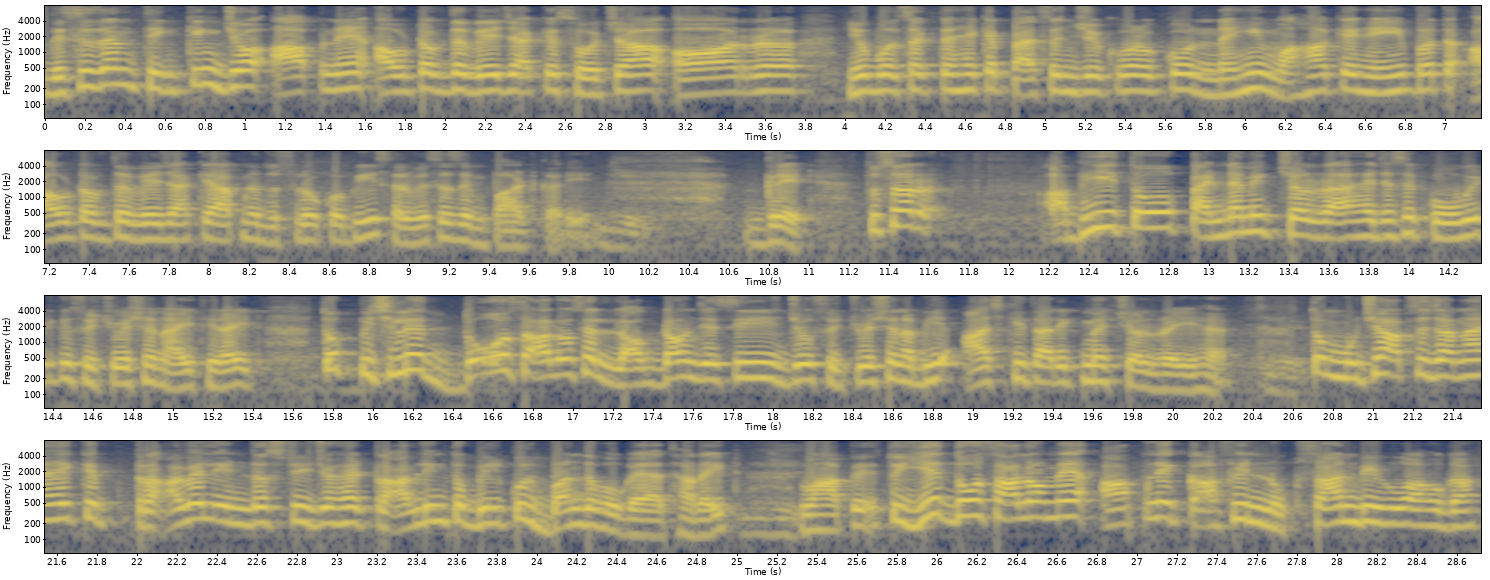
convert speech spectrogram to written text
this is an thinking जो आपने आउट ऑफ़ द वे जाके सोचा और यूँ बोल सकते हैं कि पैसेंजर को, को नहीं वहाँ के नहीं but out of the way जाके आपने दूसरों को भी सर्विसेज़ इम्पार्ट करी। ग्रेट तो सर अभी तो पैंडमिक चल रहा है जैसे कोविड की सिचुएशन आई थी राइट तो पिछले दो सालों से लॉकडाउन जैसी जो सिचुएशन अभी आज की तारीख में चल रही है। तो मुझे आपसे जानना है कि ट्रैवल इंडस्ट्री जो है ट्रैवलिंग तो बिल्कुल बंद हो गया था राइट वहाँ पे। तो ये दो सालों में आपने काफ़ी नुकसान भी हुआ होगा।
